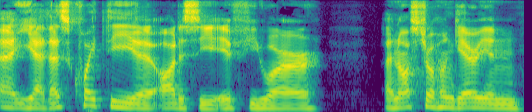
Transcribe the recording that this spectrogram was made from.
Uh, yeah, that's quite the uh, odyssey. If you are an Austro-Hungarian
